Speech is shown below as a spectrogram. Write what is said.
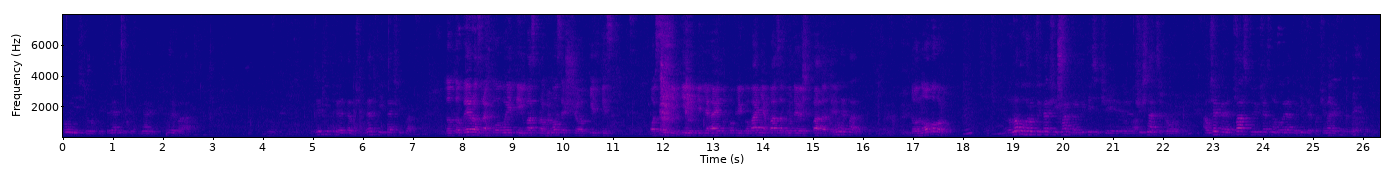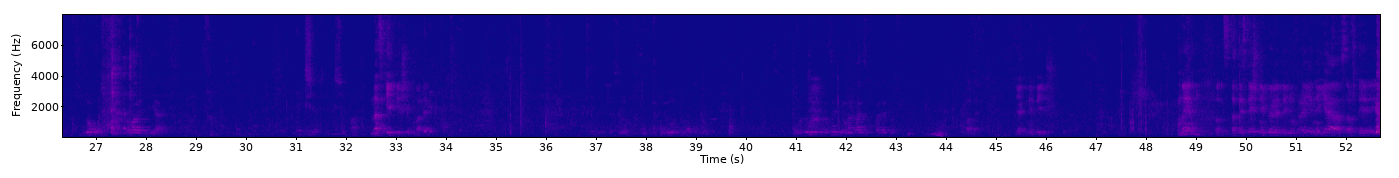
повністю підприємці підприємці дуже багато. Е, четвертий і перший квартал. Тобто ви розраховуєте і у вас прогнози, що кількість осіб, які підлягають опублікуванню, база буде падати Буде падати. до нового року. До нового року і перший квартал 2016 року. А вже перед Пасхою, чесно говоря, тоді вже починають е, знову провалити діяльність. Наскільки ще впаде? Чесно, так не можу. Ну, думаю, процентів на 20 впаде точно. Впаде. Як не більше. Ми, от статистичний бюлетень України, я завжди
